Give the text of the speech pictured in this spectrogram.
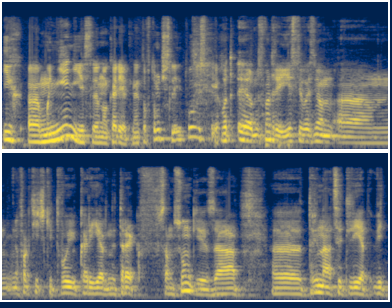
их э, мнение, если оно корректно, это в том числе и твой успех. Вот э, смотри, если возьмем э, фактически твой карьерный трек в Samsung за э, 13 лет, ведь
